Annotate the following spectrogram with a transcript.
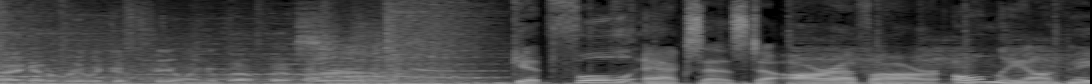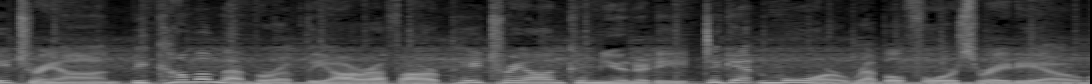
I got a really good feeling about this. Get full access to RFR only on Patreon. Become a member of the RFR Patreon community to get more Rebel Force Radio.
